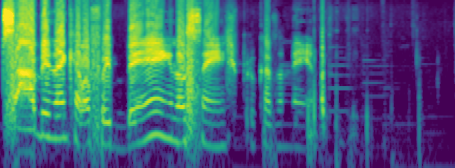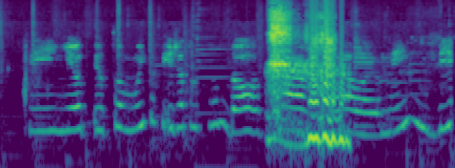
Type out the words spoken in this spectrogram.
sabe, né, que ela foi bem inocente pro casamento. Sim, eu, eu tô muito. Eu já tô com dó, sabe? eu nem vi.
